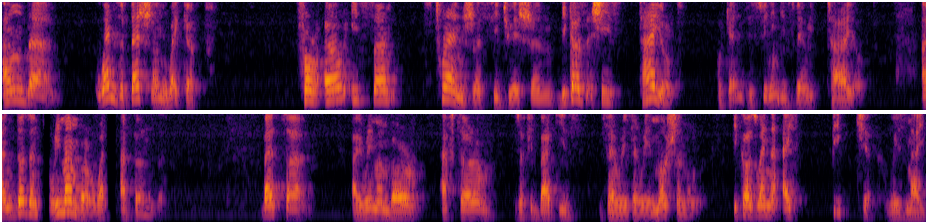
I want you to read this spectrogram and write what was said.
And uh, when the patient wake up, for her it's a strange situation because she's tired. Okay, this feeling is very tired and doesn't remember what happened. But uh, I remember after the feedback is very, very emotional because when I speak with my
